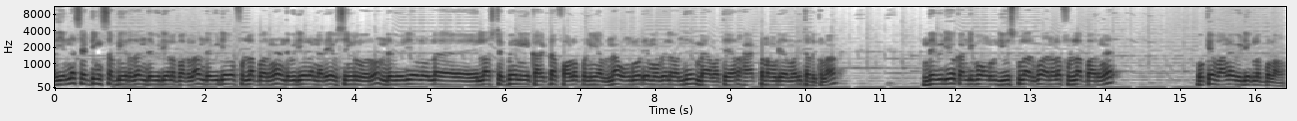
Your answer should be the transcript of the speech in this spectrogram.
அது என்ன செட்டிங்ஸ் அப்படிங்கிறத இந்த வீடியோவில் பார்க்கலாம். இந்த வீடியோவை ஃபுல்லாக பாருங்கள் இந்த வீடியோவில் நிறைய விஷயங்கள் வரும். இந்த வீடியோவில் உள்ள எல்லா ஸ்டெப்பையும் நீங்கள் கரெக்டாக ஃபாலோ பண்ணீங்க அப்படின்னா உங்களுடைய மொபைலை வந்து மற்ற யாரும் ஹேக் பண்ண முடியாத மாதிரி தடுக்கலாம். இந்த வீடியோ கண்டிப்பாக உங்களுக்கு யூஸ்ஃபுல்லாக இருக்கும். அதனால் ஃபுல்லாக பாருங்கள் ஓகே வாங்க வீடியோக்குள்ளே போகலாம்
